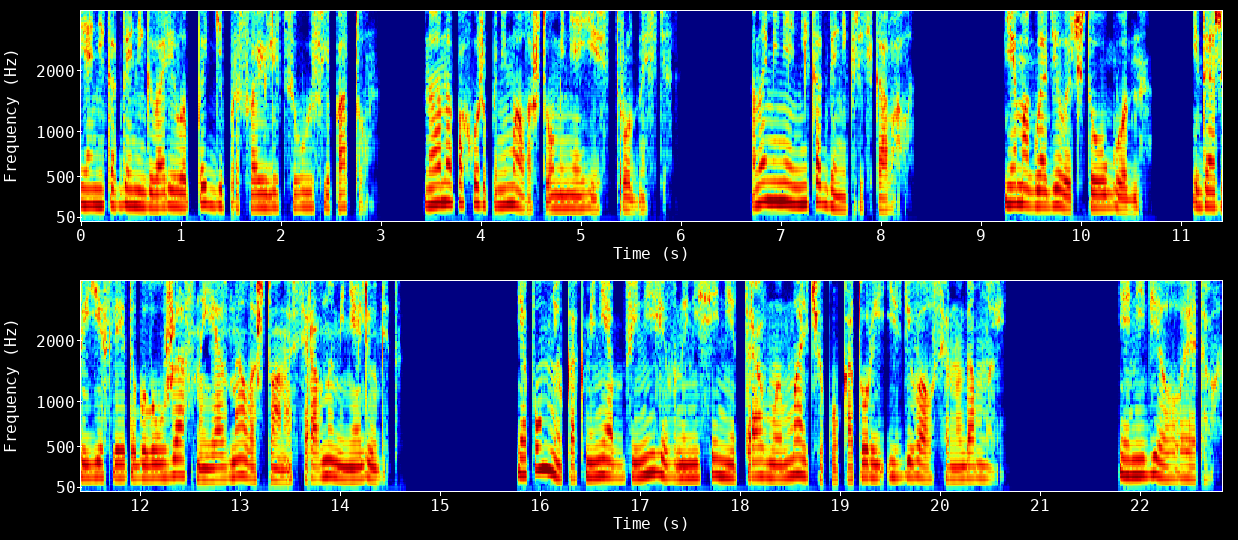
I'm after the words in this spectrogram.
я никогда не говорила Пегги про свою лицевую слепоту, но она, похоже, понимала, что у меня есть трудности. Она меня никогда не критиковала. Я могла делать что угодно, и даже если это было ужасно, я знала, что она все равно меня любит. Я помню, как меня обвинили в нанесении травмы мальчику, который издевался надо мной. Я не делала этого.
